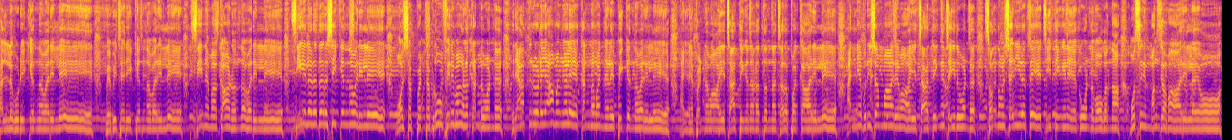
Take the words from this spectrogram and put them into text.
കല്ലുകുടിക്കുന്നവരില്ലേ വ്യഭിചരിക്കുന്നവരില്ലേ സിനിമ കാണുന്നവരില്ലേ ശീലര ദർശിക്കുന്നവരില്ലേ? മോശപ്പെട്ട ബ്ലൂ ഫിലിമുകൾ കണ്ടുകൊണ്ട് രാത്രിയുടെ യാമങ്ങളെ കണ്ണമഞ്ഞളിപ്പിക്കുന്നവരില്ലേ? അന്യ പെണ്ണുമായി ചാറ്റിങ് നടത്തുന്ന ചെറുപ്പക്കാരില്ലേ? അന്യ പുരുഷന്മാരുമായി ചാറ്റിങ് ചെയ്തുകൊണ്ട് സ്വന്തം ശരീരത്തെ ചീറ്റിങ്ങിലേക്ക് കൊണ്ടുപോകുന്ന മുസ്ലിം അംഗമാരില്ലയോ?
